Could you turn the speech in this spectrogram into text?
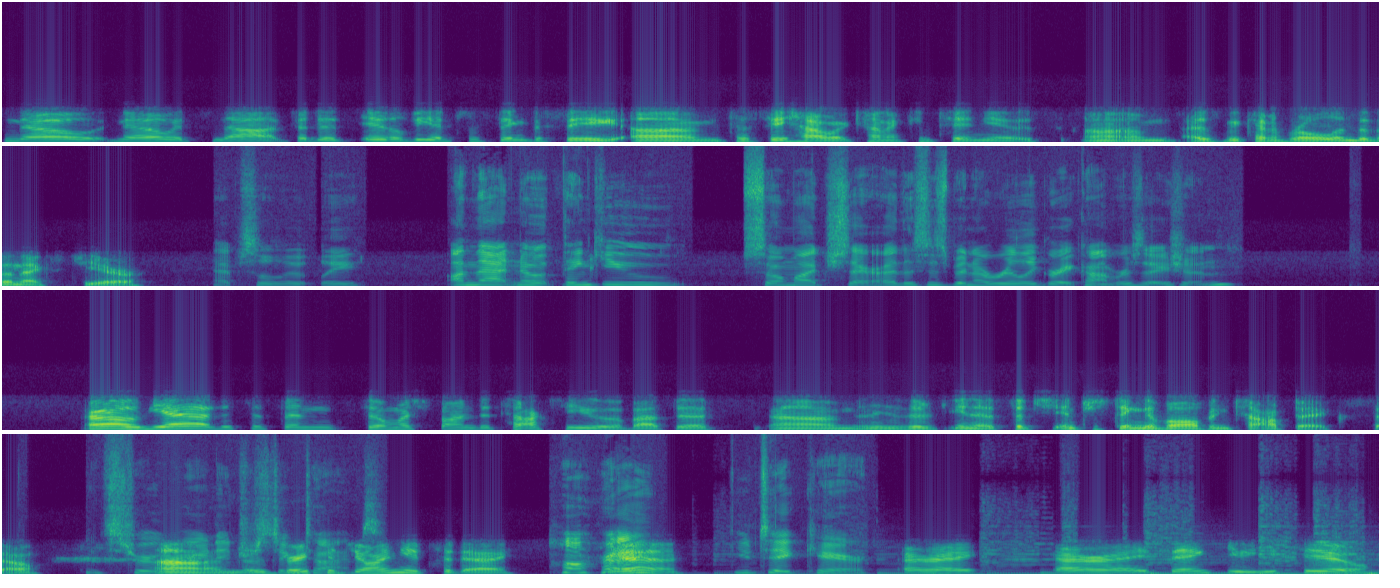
no, no, it's not. But it, it'll be interesting to see um, to see how it kind of continues um, as we kind of roll into the next year. Absolutely. On that note, thank you so much, Sarah. This has been a really great conversation. Oh yeah, this has been so much fun to talk to you about this. Um, these are you know such interesting, evolving topics. So it's true. Um, it was great times. to join you today. All right. Yeah. You take care. All right. All right. Thank you. You too.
